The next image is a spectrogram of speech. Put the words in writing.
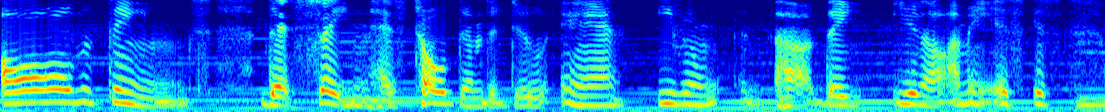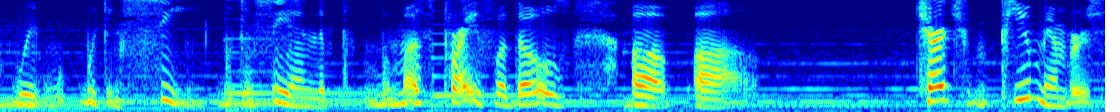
all the things that Satan has told them to do, and even uh, they, you know, I mean, it's it's we we can see, we can see, and the, we must pray for those uh, uh, church pew members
